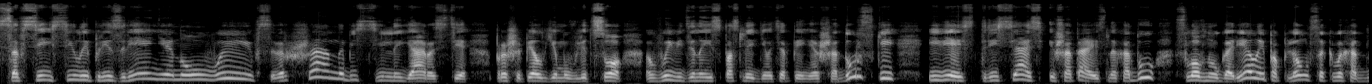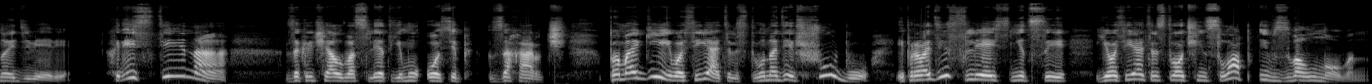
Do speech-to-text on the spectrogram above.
со всей силой презрения, но увы, в совершенно бессильной ярости прошипел ему в лицо выведенный из последнего терпения Шадурский и весь трясясь и шатаясь на ходу, словно угорелый, поплелся к выходной двери. Христина, закричал во след ему Осип Захарч. Помоги его сиятельству надеть шубу и проводи с лестницы. Его сиятельство очень слаб и взволнован.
